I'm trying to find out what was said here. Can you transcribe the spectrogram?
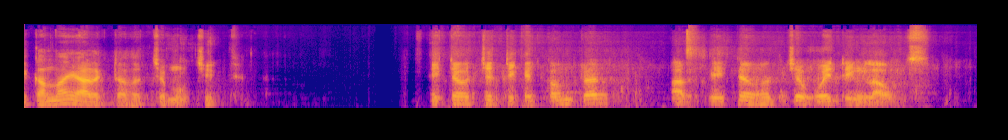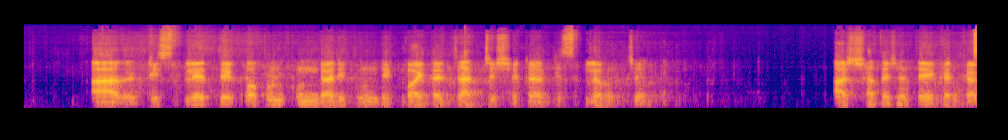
একামাই আর একটা হচ্ছে মসজিদ। এটা হচ্ছে টিকিট কাউন্টার আর এটা হচ্ছে ওয়েটিং লাউঞ্জ। আর ডিসপ্লেতে কখন কোন গাড়ি কোন দিক কয়টায় যাচ্ছে সেটা ডিসপ্লে হচ্ছে। আর সাথে সাথে এখানকার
